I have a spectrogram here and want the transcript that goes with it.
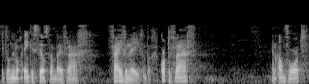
Ik wil nu nog één keer stilstaan bij vraag 95. Korte vraag en antwoord.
